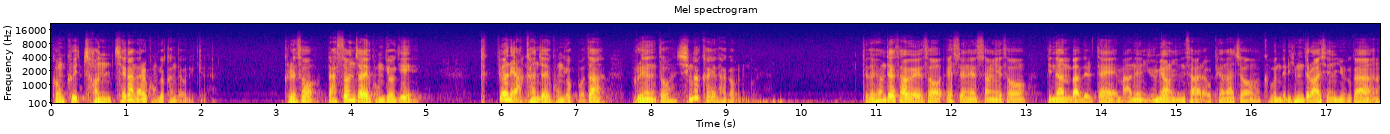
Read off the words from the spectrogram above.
그럼 그 전체가 나를 공격한다고 느껴요. 그래서 낯선 자의 공격이 특별히 악한 자의 공격보다 우리는 더 심각하게 다가오는 거예요. 그래서 현대 사회에서 SNS상에서 비난받을 때 많은 유명 인사라고 표현하죠. 그분들이 힘들어하시는 이유가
